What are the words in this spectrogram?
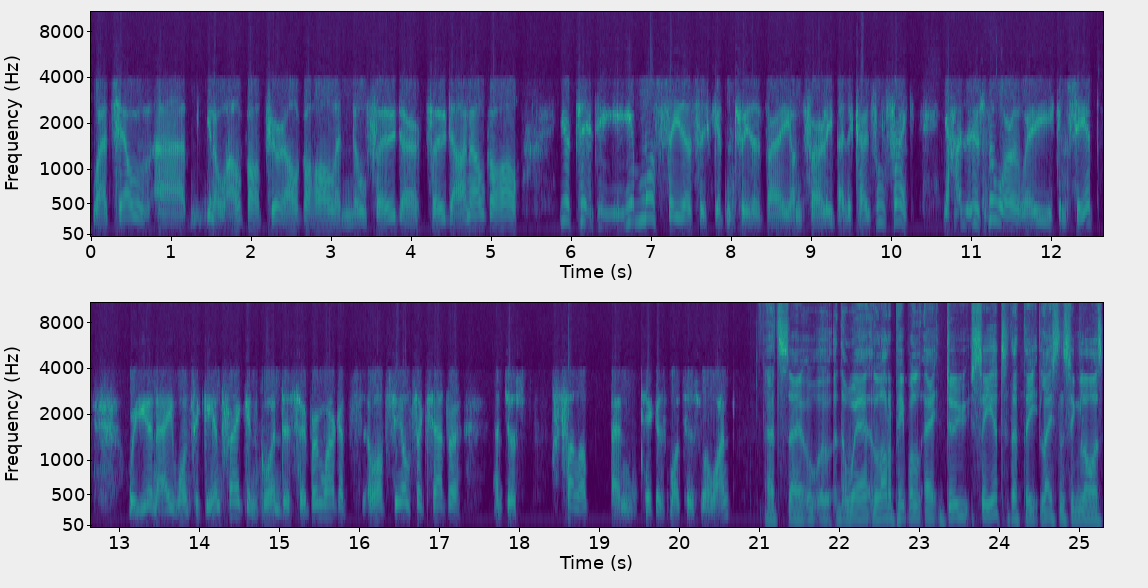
where sell, uh, you know, alcohol, pure alcohol, and no food or food and alcohol, you're t- you must see this as getting treated very unfairly by the council, Frank. Yeah, there's no other way you can see it. Where you and I, once again, Frank, can go into supermarkets, off sales, etc., and just fill up and take as much as we want. That's uh, the way a lot of people uh, do see it, that the licensing laws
